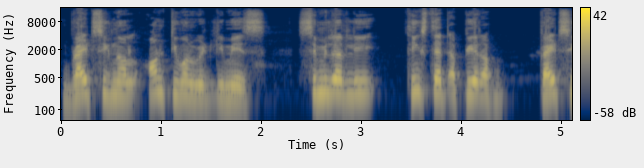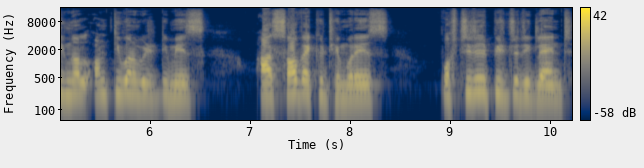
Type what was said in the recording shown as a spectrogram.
bright signal on T1 weighted image. Similarly, things that appear of bright signal on T1 weighted image are subacute hemorrhage, posterior pituitary gland,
